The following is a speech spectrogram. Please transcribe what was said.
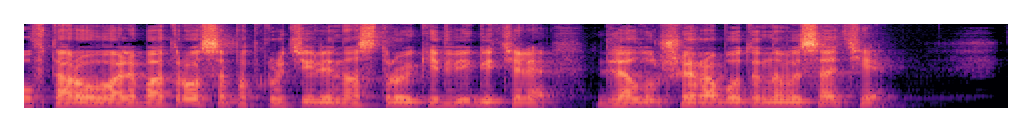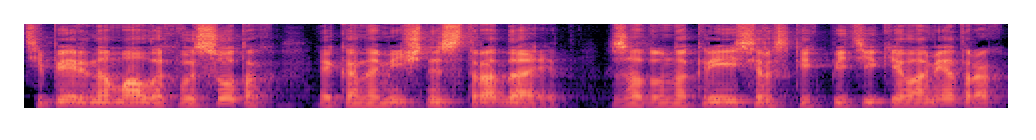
У второго альбатроса подкрутили настройки двигателя для лучшей работы на высоте. Теперь на малых высотах экономичность страдает, зато на крейсерских 5 километрах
